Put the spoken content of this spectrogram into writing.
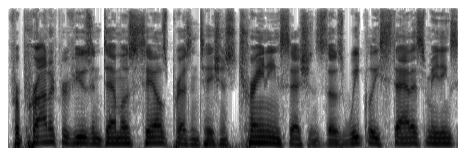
for product reviews and demos, sales presentations, training sessions, those weekly status meetings.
